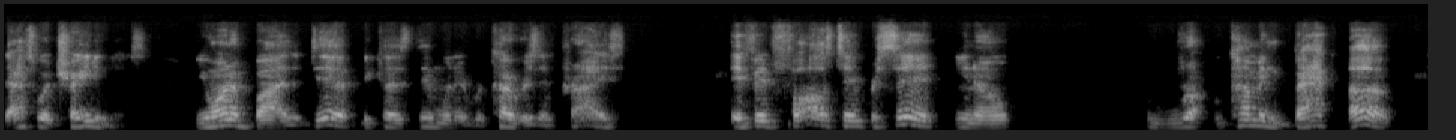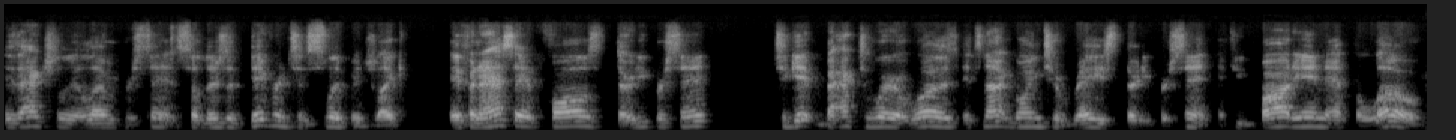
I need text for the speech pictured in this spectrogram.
That's what trading is. You want to buy the dip because then when it recovers in price, if it falls 10%, you know, r- coming back up is actually 11%. So there's a difference in slippage. Like if an asset falls 30%, to get back to where it was, it's not going to raise 30%. If you bought in at the low,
